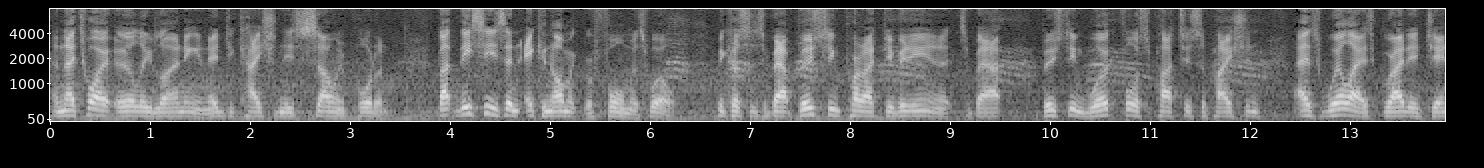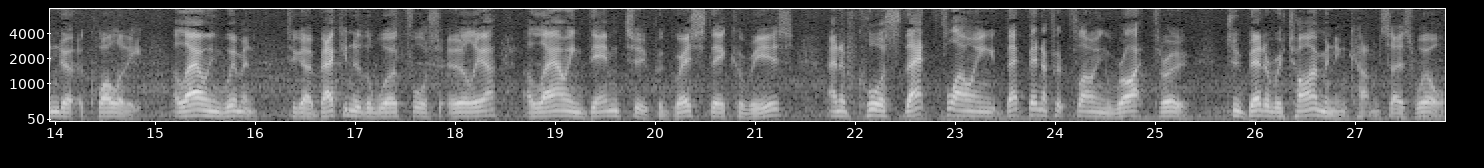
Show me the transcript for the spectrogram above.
And that's why early learning and education is so important. But this is an economic reform as well, because it's about boosting productivity and it's about boosting workforce participation as well as greater gender equality, allowing women to go back into the workforce earlier, allowing them to progress their careers, and of course that flowing that benefit flowing right through to better retirement incomes as well.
